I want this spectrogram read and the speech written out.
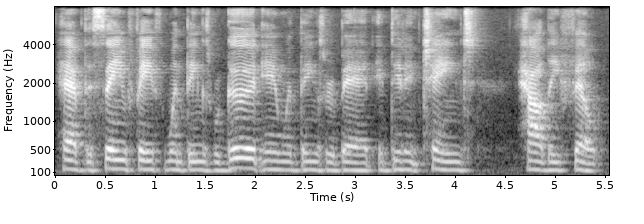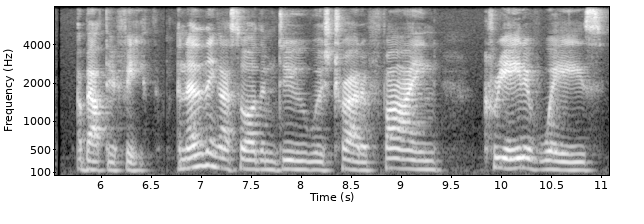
have the same faith when things were good and when things were bad. It didn't change how they felt about their faith. Another thing I saw them do was try to find creative ways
